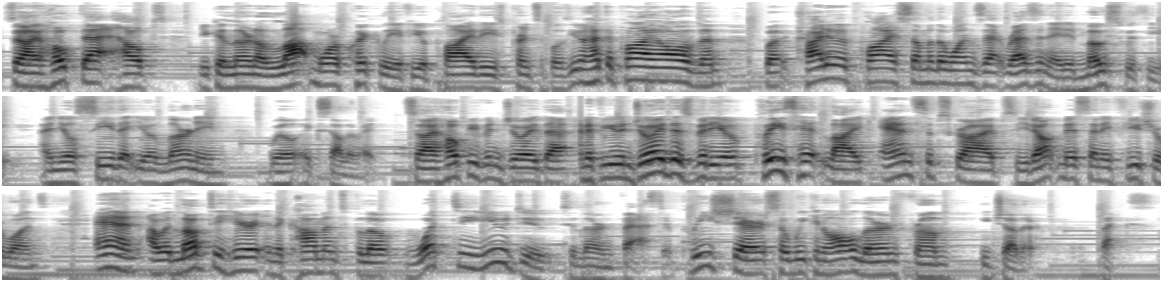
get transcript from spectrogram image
So I hope that helps. You can learn a lot more quickly if you apply these principles. You don't have to apply all of them, but try to apply some of the ones that resonated most with you, and you'll see that your learning will accelerate. So I hope you've enjoyed that. And if you enjoyed this video, please hit like and subscribe so you don't miss any future ones. And I would love to hear in the comments below, what do you do to learn faster? Please share so we can all learn from each other. Thanks.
